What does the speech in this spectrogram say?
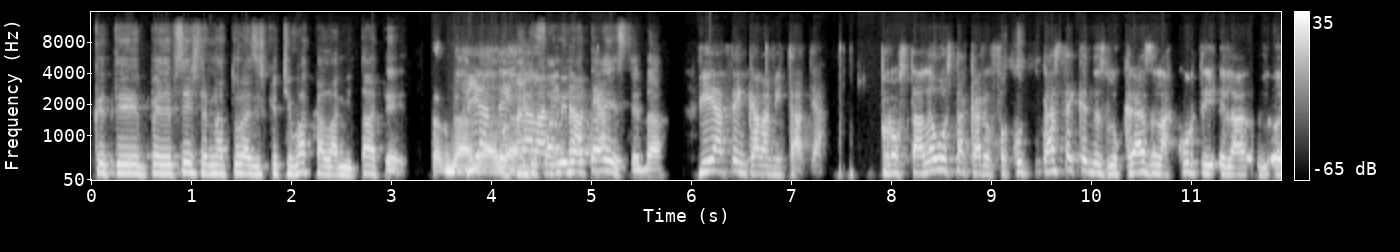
că te pedepsește natura, zici că ceva calamitate Da, Fii da, atent, da. pentru familia ta Calamitatea. este, da. Fii atent calamitatea. Prostalăul ăsta care a făcut, că asta e când îți lucrează la curte, la uh,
